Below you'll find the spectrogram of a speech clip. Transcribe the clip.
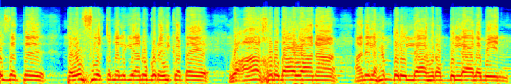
തൗഫീഖ് നൽകി അനുഗ്രഹിക്കട്ടെ. അനിൽ റബ്ബിൽ ആലമീൻ.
